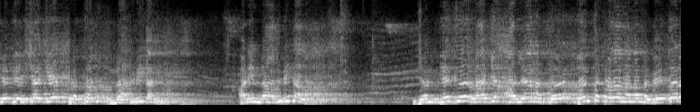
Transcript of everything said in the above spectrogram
हे देशाचे प्रथम नागरिक आहेत. आणि नागरिकाला जनतेचं राज्य आल्यानंतर पंतप्रधानांना नव्हे तर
